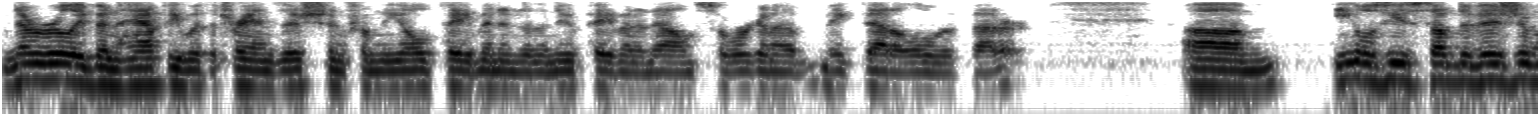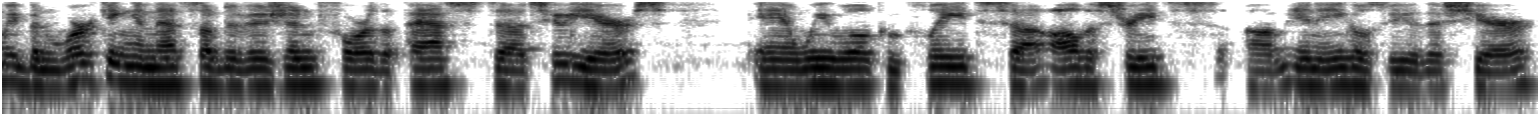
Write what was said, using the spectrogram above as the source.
never really been happy with the transition from the old pavement into the new pavement at Elm, so we're going to make that a little bit better. Um, Eagles View subdivision, we've been working in that subdivision for the past uh, two years, and we will complete uh, all the streets um, in Eagles View this year.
